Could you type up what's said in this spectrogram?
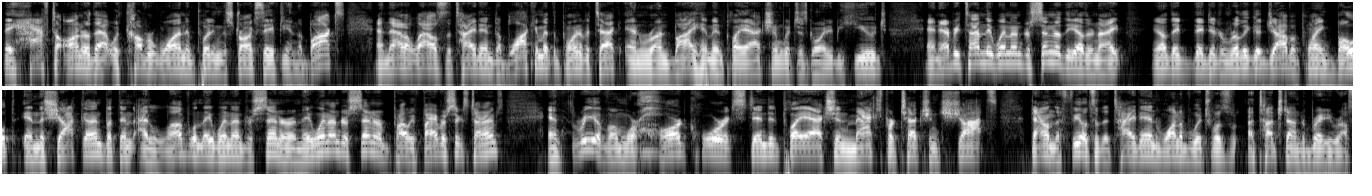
They have to honor that with cover one and putting the strong safety in the box. And that allows the tight end to block him at the point of attack and run by him in play action, which is going to be huge. And every time they went under center the other night, you know, they, they did a really good job of playing both in the shotgun. But then I love when they went under center, and they went under center probably five or six times, and three of them were hardcore extended play action, max protection shots down the field to the tight end, one of which was a touchdown to Brady Russell.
